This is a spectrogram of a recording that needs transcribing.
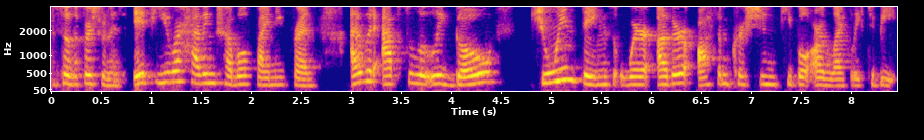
So the first one is if you are having trouble finding friends, I would absolutely go join things where other awesome Christian people are likely to be.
